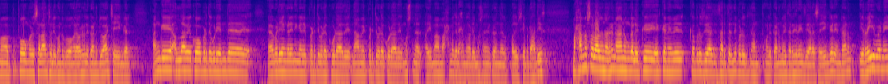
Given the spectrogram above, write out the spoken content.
ம போகும்போது சலாம் சொல்லி கொண்டு போங்கள் அவர்களுக்கான துவா செய்யுங்கள். அங்கே அல்லாவை கோபப்படுத்தக்கூடிய எந்த விடயங்களை நீங்கள் ஏற்படுத்தி விடக்கூடாது நாம் ஏற்படுத்தி விடக்கூடாது முஸ்னத் இமாம் அஹமது ரஹமதுடைய முஸ்னத் பதிவு செய்யப்பட்ட ஹதீஸ் மஹமது சொல்லாதுனார்கள் நான் உங்களுக்கு ஏற்கனவே கபர் ஜியாரத்தை தரத்திலிருந்து இப்படி நான் உங்களுக்கு அனுமதி தருகிறேன் ஜியார செய்யுங்கள் என்றாலும் இறைவனை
